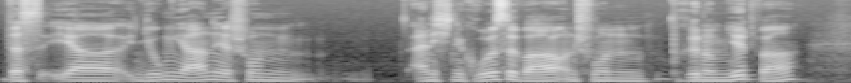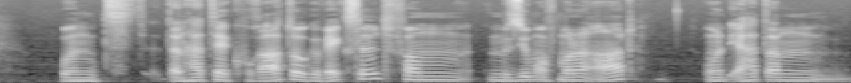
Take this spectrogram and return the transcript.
dass er in jungen Jahren ja schon eigentlich eine Größe war und schon renommiert war. Und dann hat der Kurator gewechselt vom Museum of Modern Art und er hat dann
